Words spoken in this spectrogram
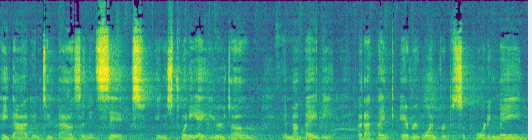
he died in 2006. He was 28 years old, and my baby. But I thank everyone for supporting me,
